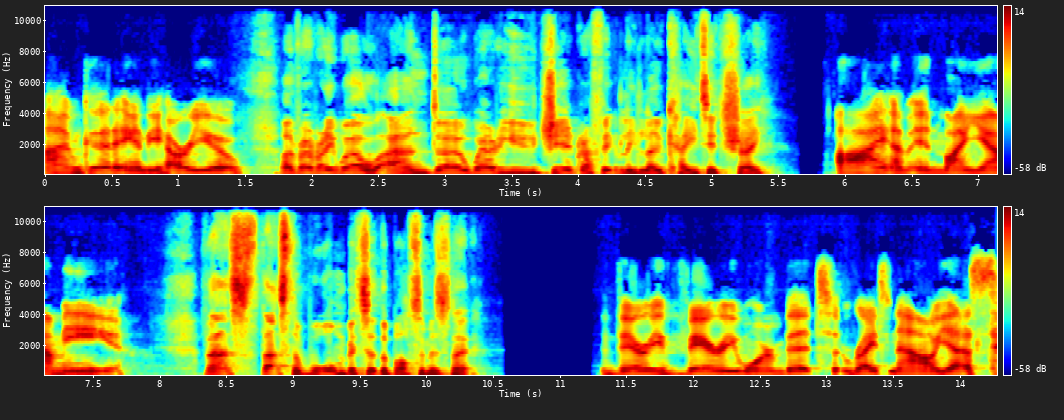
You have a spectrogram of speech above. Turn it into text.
I'm good, Andy. How are you? I'm very, very well. And uh, where are you geographically located, Shay? I am in Miami. That's that's the warm bit at the bottom, isn't it? Very, very warm bit right now. Yes.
